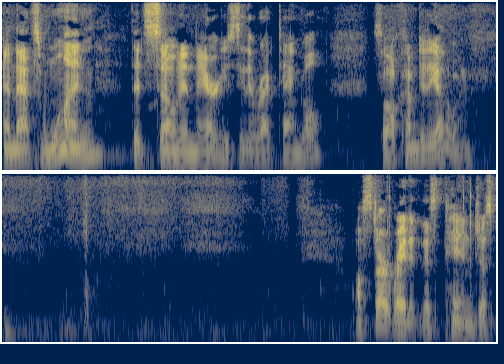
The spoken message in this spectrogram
And that's one that's sewn in there. You see the rectangle. So I'll come to the other one. I'll start right at this pin, just,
